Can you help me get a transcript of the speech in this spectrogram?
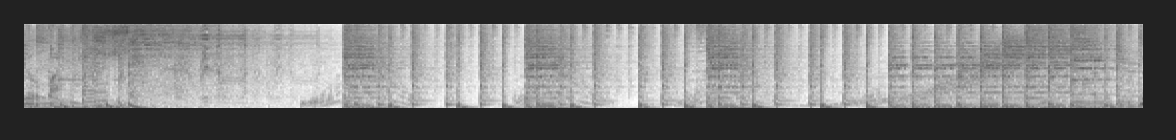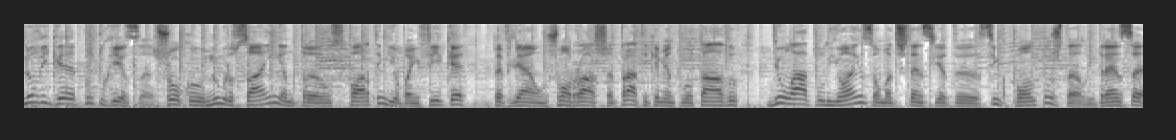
europeia. Na Liga Portuguesa, jogo número 100 entre o Sporting e o Benfica, pavilhão João Rocha praticamente lotado. De um lado, Leões, a uma distância de 5 pontos da liderança,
